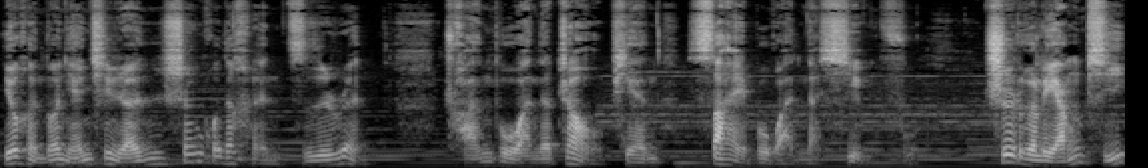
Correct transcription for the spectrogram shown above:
有很多年轻人生活的很滋润，传不完的照片，晒不完的幸福，吃了个凉皮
